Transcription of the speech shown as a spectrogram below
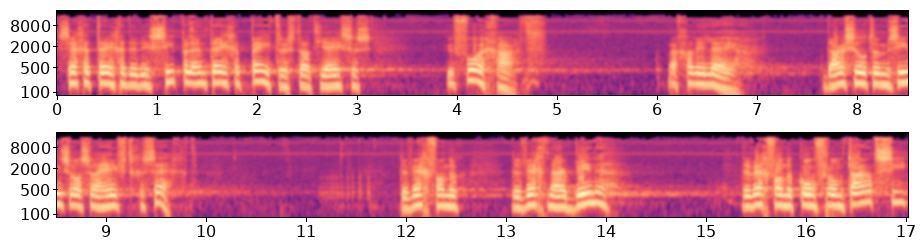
Zeg het tegen de discipelen en tegen Petrus dat Jezus u voorgaat naar Galilea. Daar zult u hem zien zoals hij heeft gezegd. De weg, van de, de weg naar binnen, de weg van de confrontatie,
